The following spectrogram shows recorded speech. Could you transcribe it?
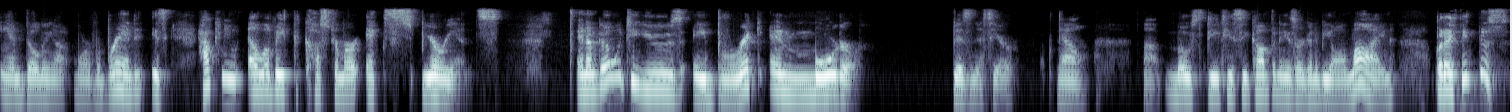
and building up more of a brand is how can you elevate the customer experience? And I'm going to use a brick and mortar business here. Now, uh, most DTC companies are going to be online, but I think this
